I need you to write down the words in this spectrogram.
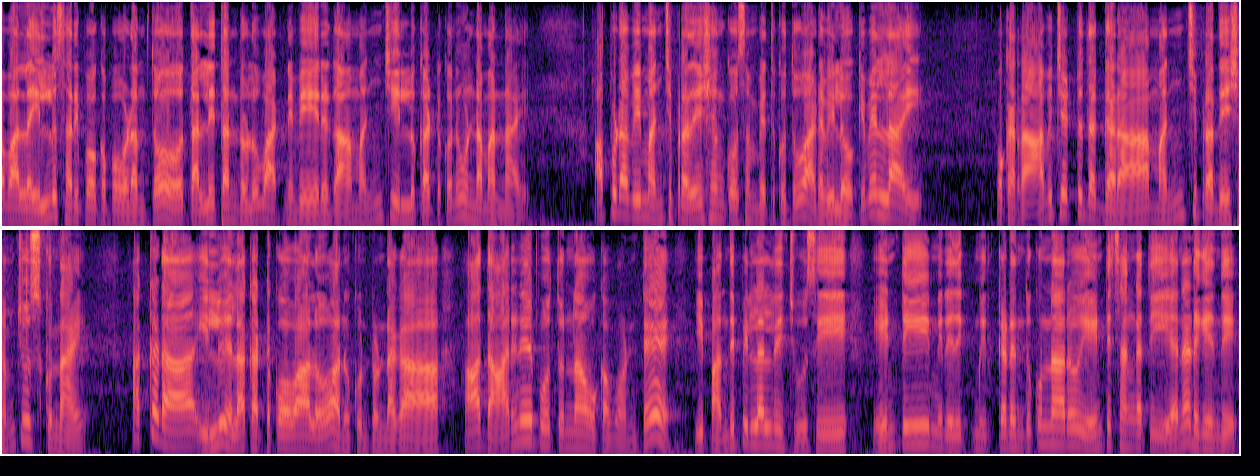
వాళ్ళ ఇల్లు సరిపోకపోవడంతో తల్లిదండ్రులు వాటిని వేరుగా మంచి ఇల్లు కట్టుకొని ఉండమన్నాయి. అప్పుడు అవి మంచి ప్రదేశం కోసం వెతుకుతూ అడవిలోకి వెళ్ళాయి. ఒక రావి చెట్టు దగ్గర మంచి ప్రదేశం చూసుకున్నాయి. అక్కడ ఇల్లు ఎలా కట్టుకోవాలో అనుకుంటుండగా ఆ దారినే పోతున్న ఒక వంటే ఈ పంది పిల్లల్ని చూసి ఏంటి మీరు ఇది- మీరు ఇక్కడ ఎందుకున్నారు? ఏంటి సంగతి? అని అడిగింది.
